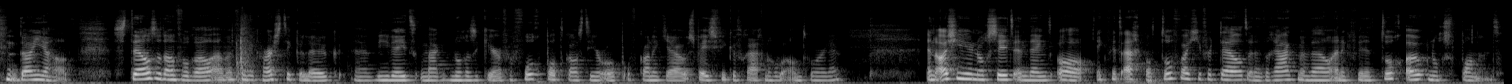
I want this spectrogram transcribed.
dan je had. Stel ze dan vooral aan me, vind ik hartstikke leuk. Uh, wie weet maak ik nog eens een keer een vervolgpodcast hierop of kan ik jouw specifieke vraag nog beantwoorden. En als je hier nog zit en denkt, oh, ik vind het eigenlijk wel tof wat je vertelt en het raakt me wel en ik vind het toch ook nog spannend.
